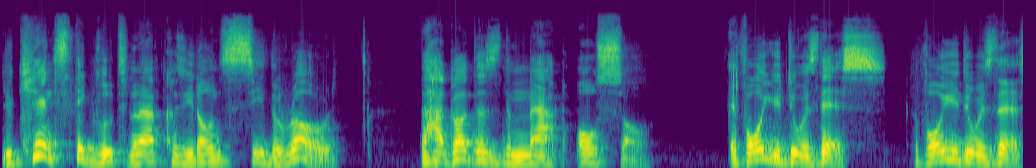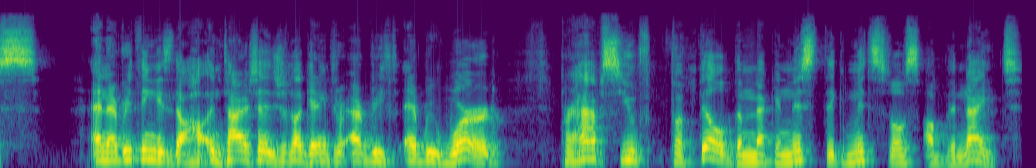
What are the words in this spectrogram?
You can't stay glued to the map because you don't see the road. The Haggadah is the map also. If all you do is this, if all you do is this, and everything is the entire is just about getting through every every word, perhaps you've fulfilled the mechanistic mitzvos of the night,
